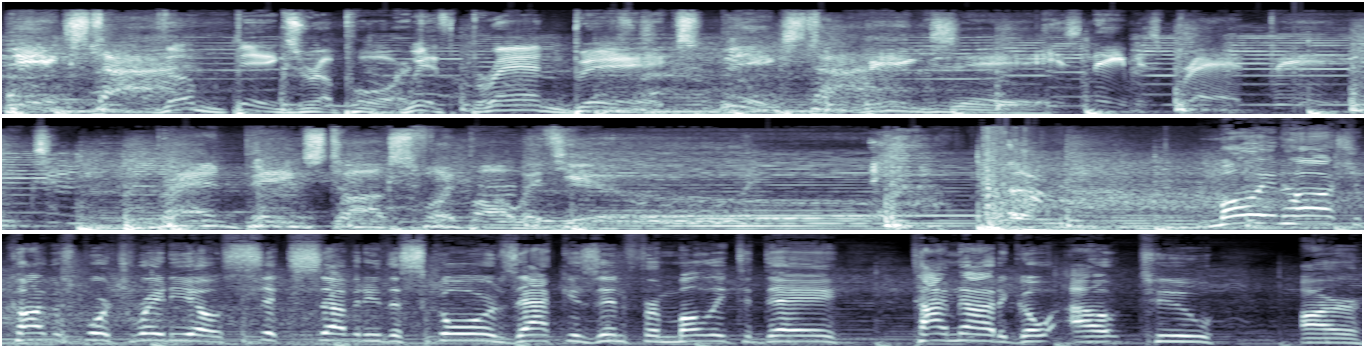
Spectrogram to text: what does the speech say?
Biggs time. The Biggs Report with Brad Biggs. Biggs time. Biggsy. His name is Brad Biggs. Brad Biggs talks football with you. Mully and Haugh, Chicago Sports Radio, 670 the score. Zach is in for Mully today. Time now to go out to our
